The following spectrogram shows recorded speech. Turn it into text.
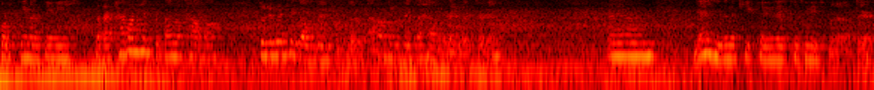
cortina thingy that I've had on here for God knows how long. But you're gonna take off of this because I don't need this. I have a regular curtain. And yeah, he's gonna keep putting this because he needs to put it up there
